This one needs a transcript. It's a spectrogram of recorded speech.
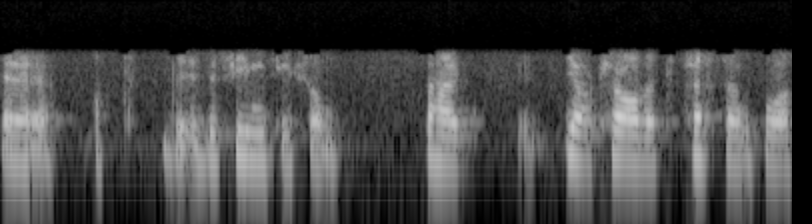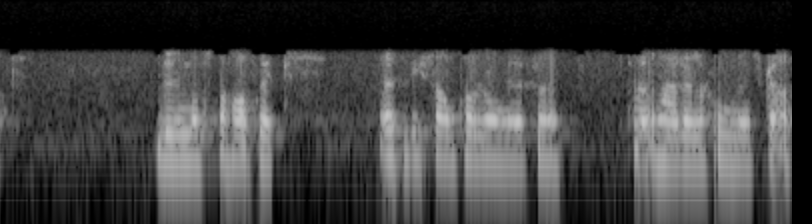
Eh, att det, det finns liksom det här ja, kravet, pressen på att vi måste ha sex ett visst antal gånger för att, för att den här relationen ska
